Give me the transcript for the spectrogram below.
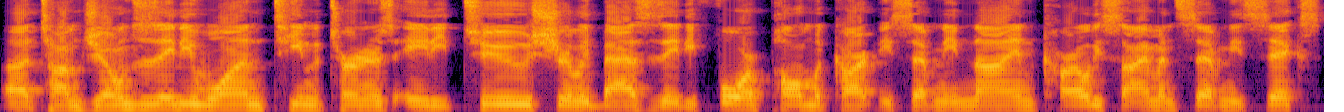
uh, Tom Jones is eighty one, Tina Turner's eighty two, Shirley Bassey's eighty four, Paul McCartney seventy nine, Carly Simon seventy six,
